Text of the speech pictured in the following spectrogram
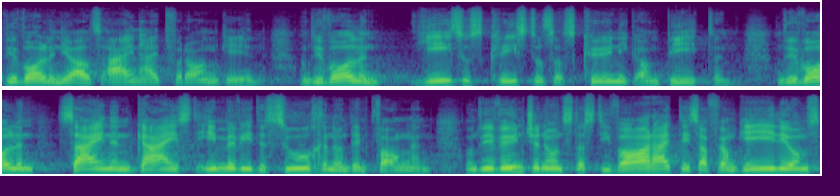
wir wollen ja als Einheit vorangehen. Und wir wollen Jesus Christus als König anbeten. Und wir wollen seinen Geist immer wieder suchen und empfangen. Und wir wünschen uns, dass die Wahrheit des Evangeliums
